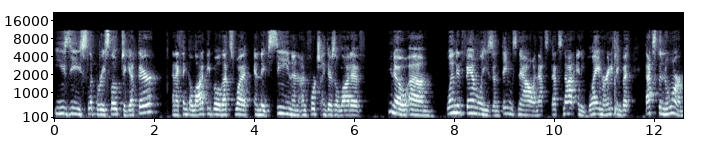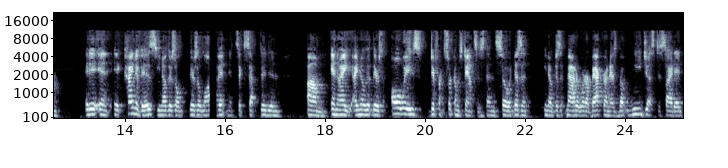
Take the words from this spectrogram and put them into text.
easy slippery slope to get there. And I think a lot of people that's what and they've seen and unfortunately there's a lot of you know um, blended families and things now and that's that's not any blame or anything but that's the norm it, it, it kind of is you know there's a there's a lot of it and it's accepted and um, and I, I know that there's always different circumstances. And so it doesn't, you know, it doesn't matter what our background is, but we just decided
